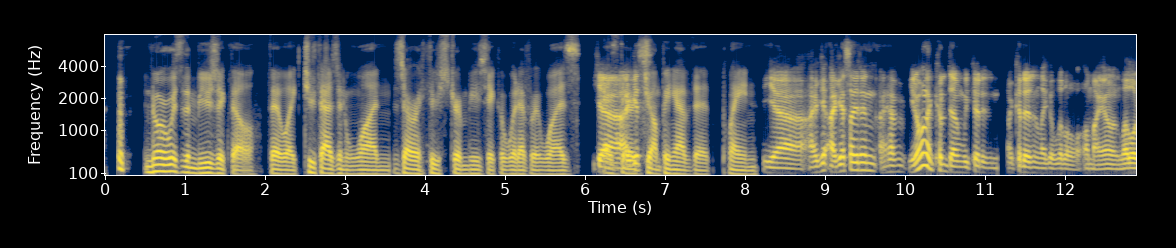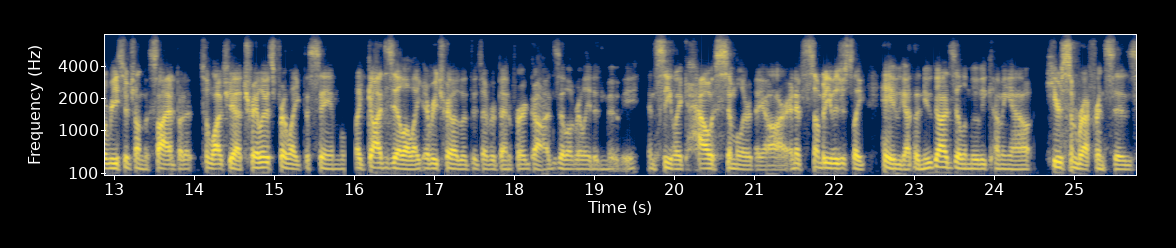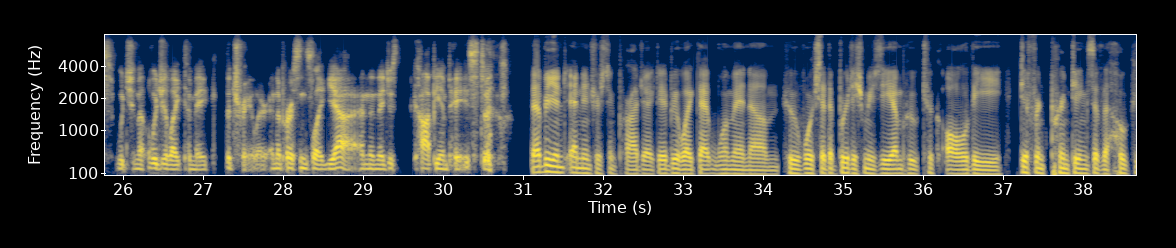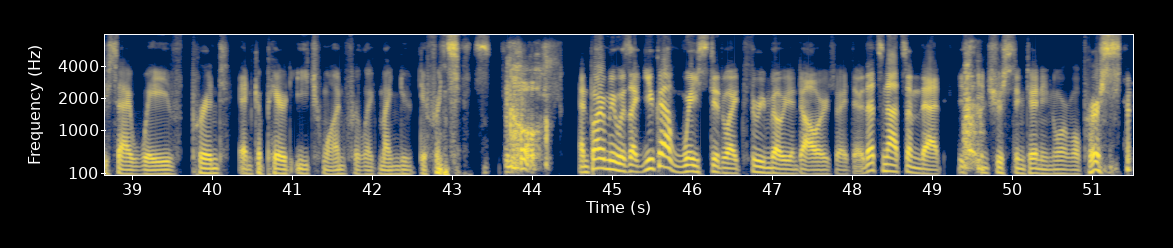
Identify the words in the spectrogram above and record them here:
Nor was the music though, the like 2001 Zarathustra music or whatever it was, Yeah, as they're guess jumping out of the plane. Yeah, I, I guess I didn't. I haven't. You know what I could have done? We could have. I could have done like a little on my own, little research on the side, but to watch, yeah, trailers for like the same, like Godzilla, like every trailer that there's ever been for a Godzilla related movie, and see like how similar they are. And if somebody was just like, "Hey, we got the new Godzilla movie coming out. Here's some references. Would you would you like to make the trailer?" And the person's like, "Yeah," and then they just copy and paste. That'd be an, an interesting project. It'd be like that woman um, who works at the British Museum who took all the different printings of the Hokusai wave print and compared each one for like minute differences. No. And part of me was like, you kind of wasted like three million dollars right there. That's not something that is interesting to any normal person.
